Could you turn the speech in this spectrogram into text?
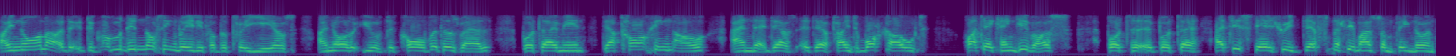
I know now the, the, government did nothing really for the three years. I know you have the COVID as well, but I mean they're talking now and they're they're trying to work out what they can give us but uh, but uh, at this stage, we definitely want something done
